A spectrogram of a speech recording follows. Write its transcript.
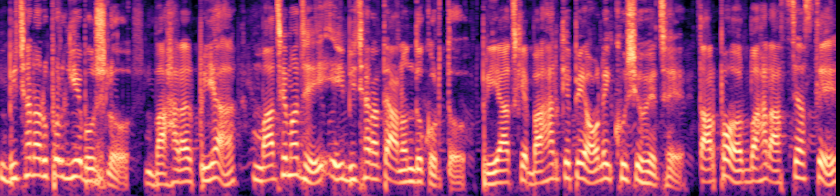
বিছানার উপর গিয়ে বসল। বাহার আর প্রিয়া মাঝে মাঝে এই বিছানাতে আনন্দ করত। প্রিয়া আজকে বাহারকে পেয়ে অনেক খুশি হয়েছে। তারপর বাহার আস্তে আস্তে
